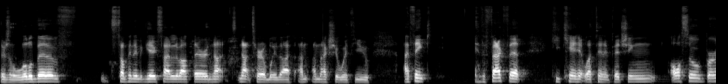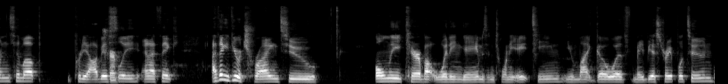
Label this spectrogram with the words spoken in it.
There's a little bit of something to get excited about there. Not not terribly though. I'm, I'm actually with you. I think the fact that he can't hit left-handed pitching also burns him up pretty obviously. Sure. And I think I think if you were trying to only care about winning games in 2018, you might go with maybe a straight platoon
